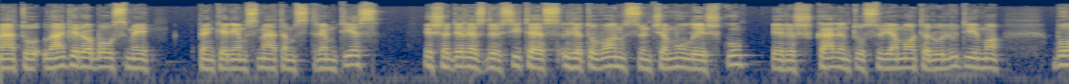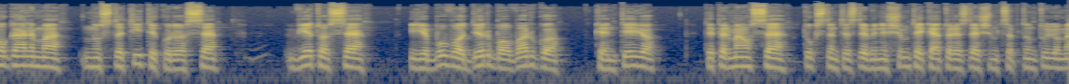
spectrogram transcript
metų lagerio bausmiai, penkeriems metams tremties, iš Adelės Dirsytės Lietuvon siunčiamų laiškų ir iš kalintų su ją moterų liudyjimo buvo galima nustatyti, kuriuose vietose ji buvo, dirbo, vargo, kentėjo. Tai pirmiausia, 1947 m.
